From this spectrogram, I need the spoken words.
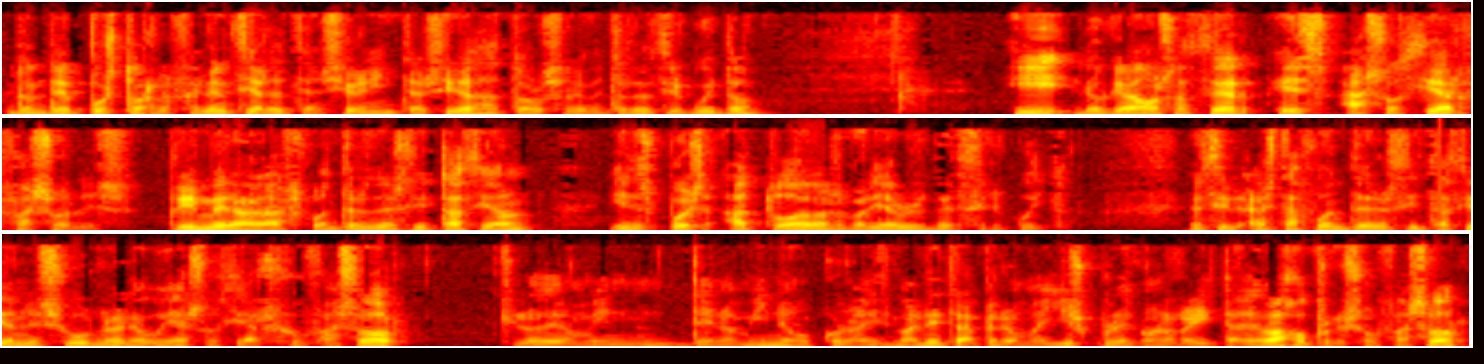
donde he puesto referencias de tensión e intensidad a todos los elementos del circuito. Y lo que vamos a hacer es asociar fasores. Primero a las fuentes de excitación y después a todas las variables del circuito. Es decir, a esta fuente de excitación S1 le voy a asociar su fasor, que lo denomino con la misma letra pero mayúscula y con la rayita debajo porque es un fasor.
